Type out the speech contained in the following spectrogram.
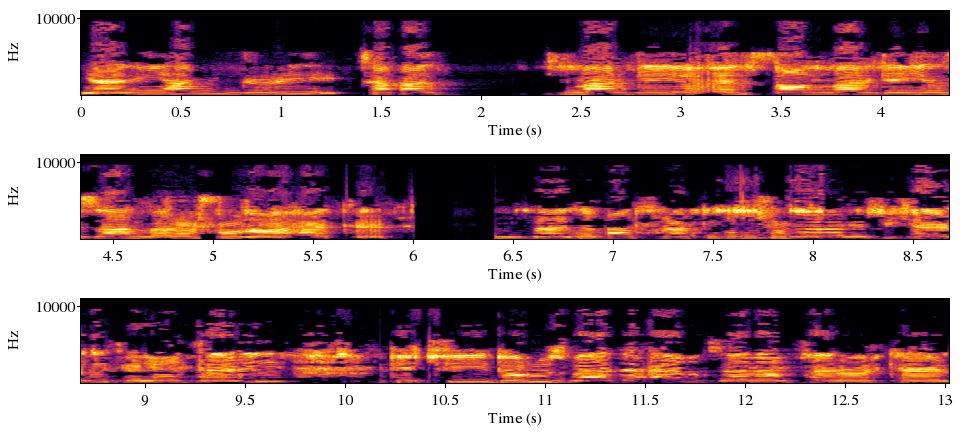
یعنی همینجوری چقدر مرگ یه انسان مرگ یه زن براشون راحته. بعد قتل رفتی خودشون معرفی کرده که چی؟ دو روز بعد عقد زنم فرار کرد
